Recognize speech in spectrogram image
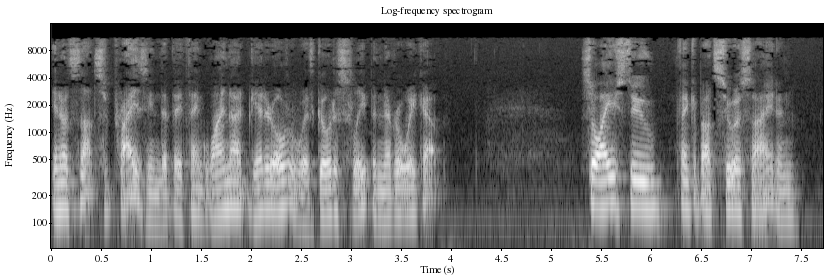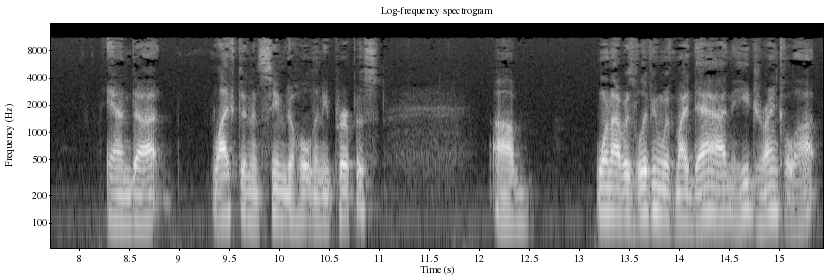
you know, it's not surprising that they think, why not get it over with? Go to sleep and never wake up. So I used to think about suicide, and and uh, life didn't seem to hold any purpose. Um, when I was living with my dad, he drank a lot,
